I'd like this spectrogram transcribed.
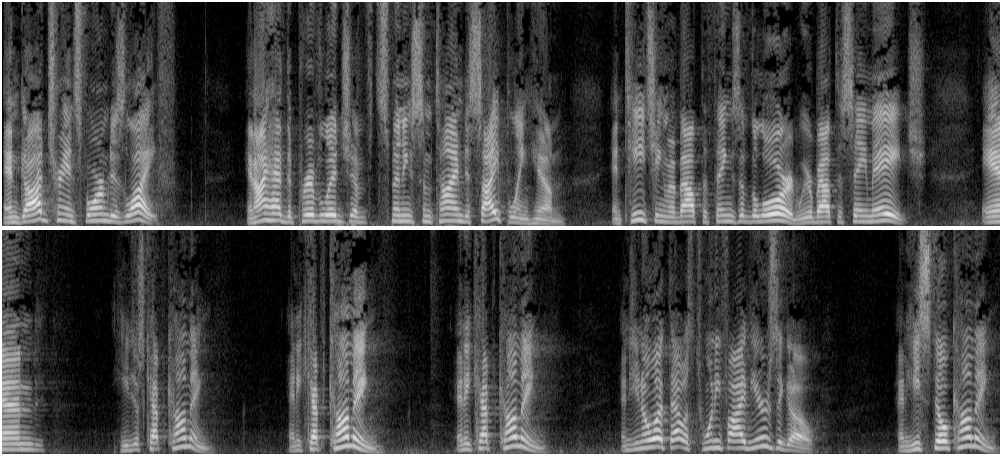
And God transformed his life. And I had the privilege of spending some time discipling him and teaching him about the things of the Lord. We were about the same age. And he just kept coming. And he kept coming. And he kept coming. And you know what? That was 25 years ago. And he's still coming.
